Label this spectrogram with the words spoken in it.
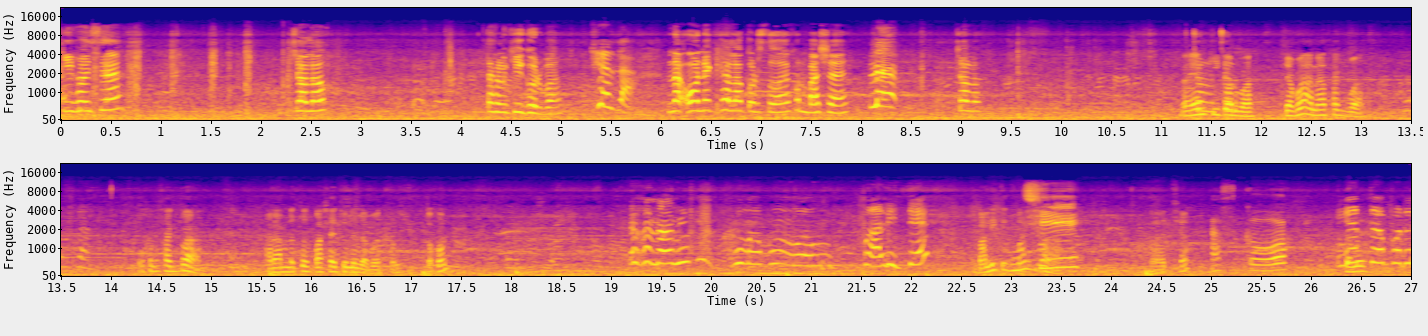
কি হয়েছে? চলো। তাহলে কি করবা? না অনেক খেলা করছ এখন বাসায়। চলো। কি করবা? যাবা না থাকবা? ওখানে থাকবা? আর আমরা তো বাসায় চলে যাব এখন। তখন? এখন আমি ঘুমাবো বালিতে। ঘুমাবো আচ্ছা। আসকো। এর তারপরে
